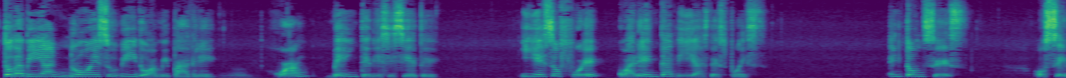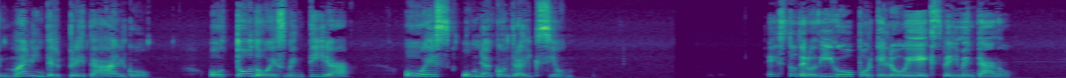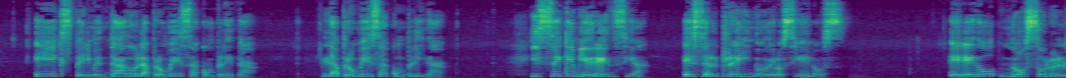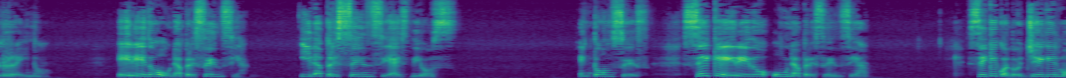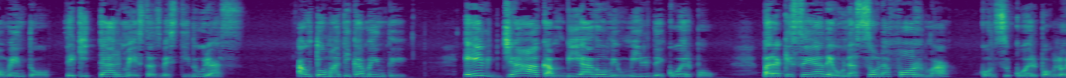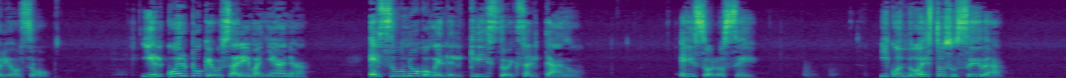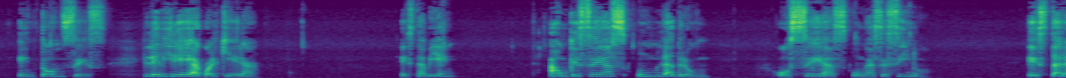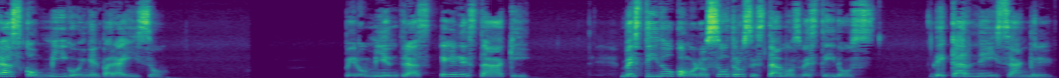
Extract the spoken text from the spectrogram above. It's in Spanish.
Todavía no he subido a mi Padre. Juan 20, 17. Y eso fue cuarenta días después. Entonces, o se malinterpreta algo, o todo es mentira, o es una contradicción. Esto te lo digo porque lo he experimentado he experimentado la promesa completa, la promesa cumplida. Y sé que mi herencia es el reino de los cielos. Heredo no solo el reino, heredo una presencia, y la presencia es Dios. Entonces, sé que heredo una presencia. Sé que cuando llegue el momento de quitarme estas vestiduras, automáticamente Él ya ha cambiado mi humilde cuerpo para que sea de una sola forma con su cuerpo glorioso. Y el cuerpo que usaré mañana es uno con el del Cristo exaltado. Eso lo sé. Y cuando esto suceda, entonces le diré a cualquiera, está bien, aunque seas un ladrón o seas un asesino, estarás conmigo en el paraíso. Pero mientras Él está aquí, vestido como nosotros estamos vestidos, de carne y sangre,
